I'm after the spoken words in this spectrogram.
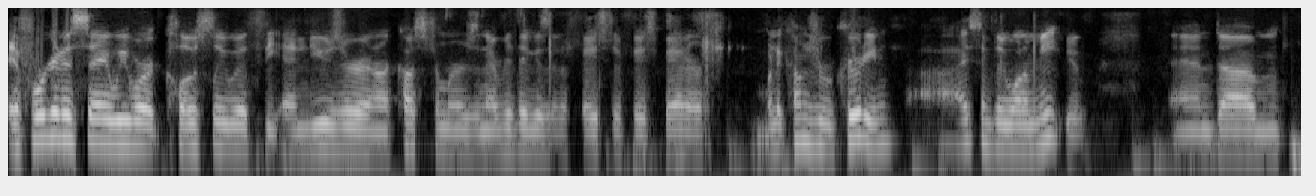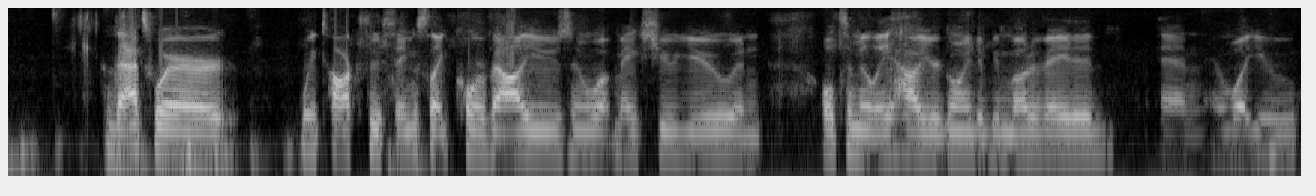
if we're going to say we work closely with the end user and our customers and everything is in a face to face manner, when it comes to recruiting, I simply want to meet you. And um, that's where we talk through things like core values and what makes you you and ultimately how you're going to be motivated and, and what you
